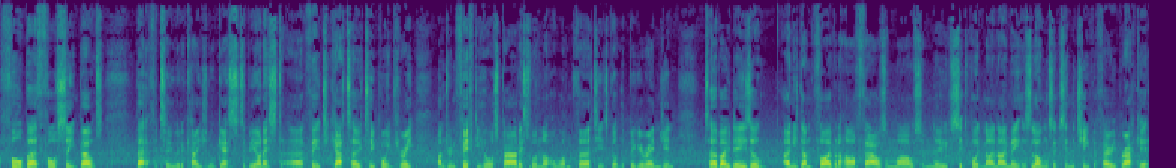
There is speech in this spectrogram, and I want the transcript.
four berth, four seat belts, better for two with occasional guests to be honest. Uh, Fiat Ducato 2.3, 150 horsepower, this one not a 130, it's got the bigger engine. Turbo diesel, only done 5,500 miles from new, 6.99 metres long, so it's in the cheaper ferry bracket,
